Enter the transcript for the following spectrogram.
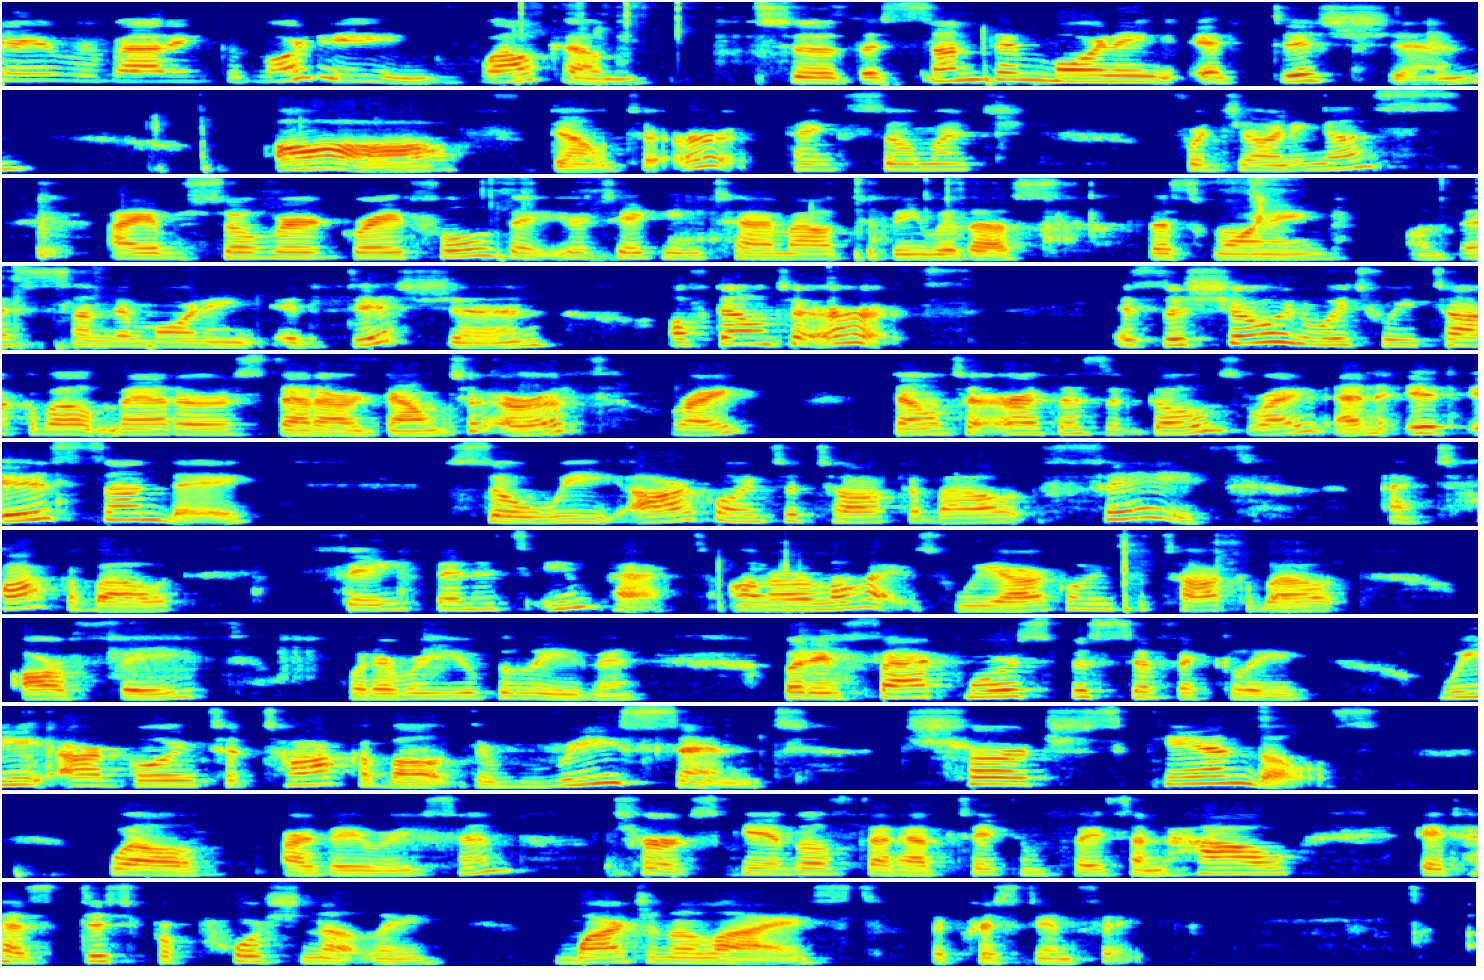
Hey, everybody. Good morning. Welcome to the Sunday morning edition of Down to Earth. Thanks so much for joining us. I am so very grateful that you're taking time out to be with us this morning on this Sunday morning edition of Down to Earth. It's the show in which we talk about matters that are down to earth, right? Down to earth as it goes, right? And it is Sunday. So we are going to talk about faith and talk about faith and its impact on our lives. We are going to talk about our faith, whatever you believe in. But in fact, more specifically, we are going to talk about the recent church scandals. Well, are they recent? Church scandals that have taken place and how it has disproportionately marginalized the Christian faith.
